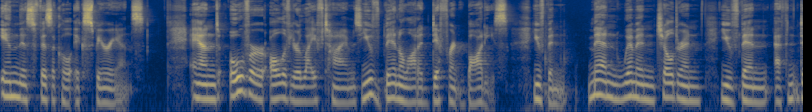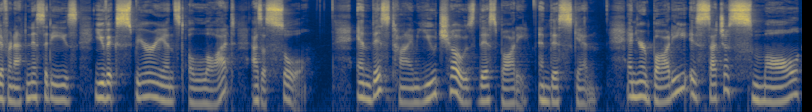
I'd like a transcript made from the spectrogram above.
in this physical experience. And over all of your lifetimes, you've been a lot of different bodies. You've been men, women, children, you've been eth- different ethnicities, you've experienced a lot as a soul. And this time you chose this body and this skin. And your body is such a small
